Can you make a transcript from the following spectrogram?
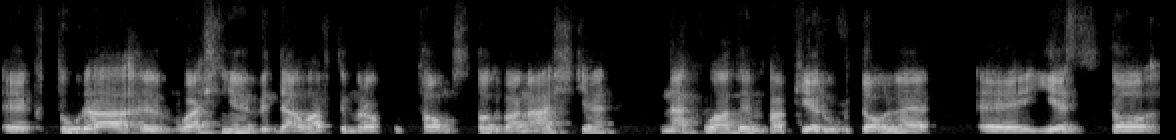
e, która właśnie wydała w tym roku tom 112 nakładem papieru w dole. Jest to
